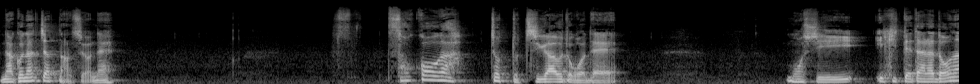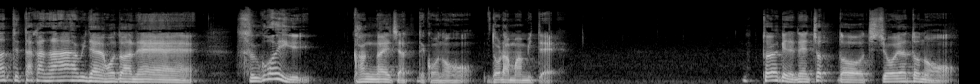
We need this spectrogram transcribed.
亡くなっちゃったんですよね。そこがちょっと違うとこで、もし生きてたらどうなってたかなみたいなことはね、すごい考えちゃって、このドラマ見て。というわけでね、ちょっと父親との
